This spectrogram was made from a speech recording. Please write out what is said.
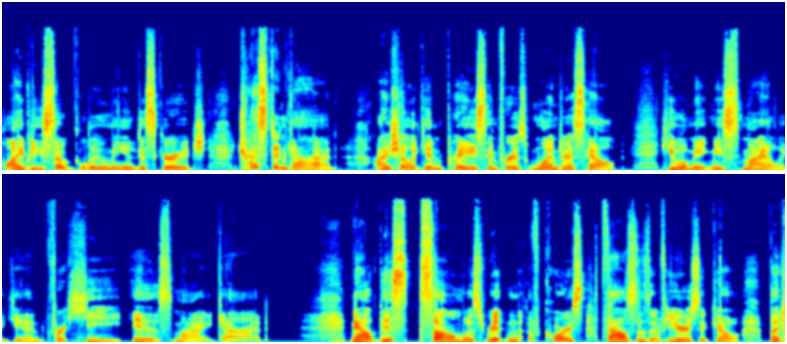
why be so gloomy and discouraged? Trust in God. I shall again praise him for his wondrous help. He will make me smile again, for he is my God. Now, this psalm was written, of course, thousands of years ago, but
